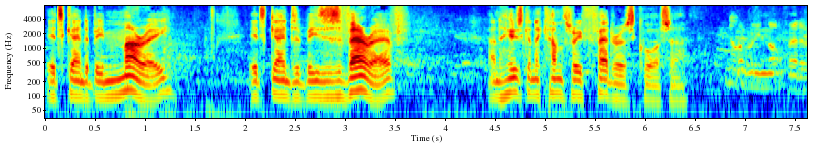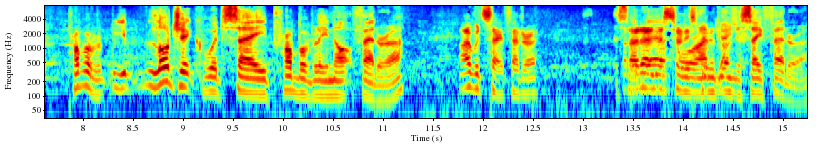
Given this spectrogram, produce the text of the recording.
It's going to be Murray. It's going to be Zverev, and who's going to come through Federer's quarter? Probably not Federer. Probably. Logic would say probably not Federer. I would say Federer, but so I don't necessarily. I'm going logic. to say Federer.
